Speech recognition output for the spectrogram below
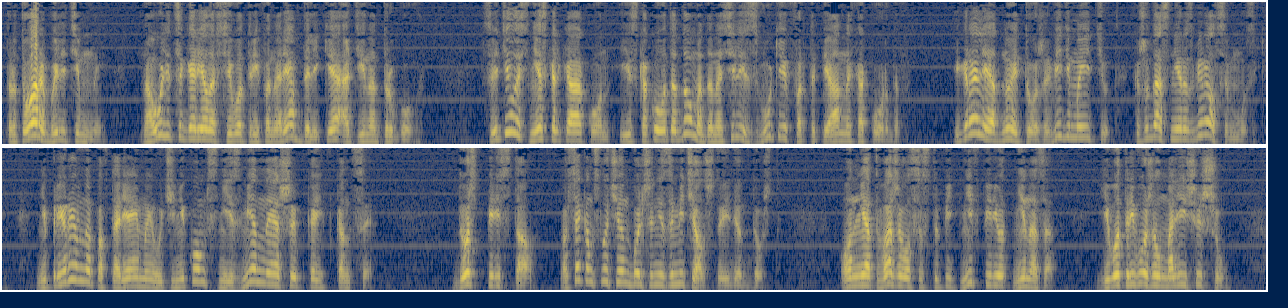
Тротуары были темны. На улице горело всего три фонаря вдалеке один от другого. Светилось несколько окон, и из какого-то дома доносились звуки фортепианных аккордов. Играли одно и то же, видимо, этюд. Кожудас не разбирался в музыке, непрерывно повторяемый учеником с неизменной ошибкой в конце. Дождь перестал. Во всяком случае, он больше не замечал, что идет дождь. Он не отваживался ступить ни вперед, ни назад. Его тревожил малейший шум.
